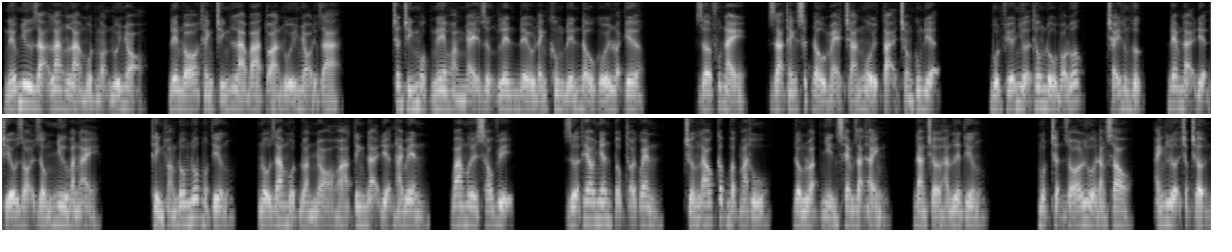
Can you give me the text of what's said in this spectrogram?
Nếu như dạ lang là một ngọn núi nhỏ, đêm đó thánh chính là ba tòa núi nhỏ được ra chân chính một nghe hoàng nhảy dựng lên đều đánh không đến đầu gối loại kia. Giờ phút này dạ thánh sức đầu mẹ chán ngồi tại trong cung điện. Bốn phía nhựa thông đổ bó đuốc, cháy hương thực đem đại điện chiếu rọi giống như ban ngày. Thỉnh thoảng đôm đốt một tiếng, nổ ra một đoàn nhỏ hỏa tinh đại điện hai bên, ba mươi sáu vị. Dựa theo nhân tộc thói quen, trưởng lao cấp bậc ma thú, đồng loạt nhìn xem dạ thánh, đang chờ hắn lên tiếng. Một trận gió lùa đằng sau, ánh lửa chập trờn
